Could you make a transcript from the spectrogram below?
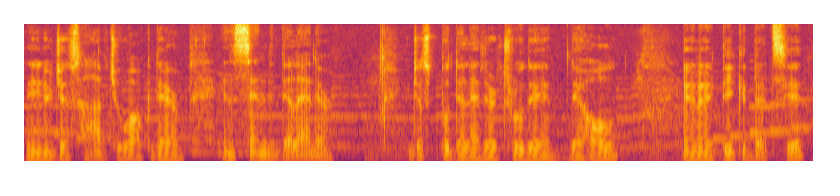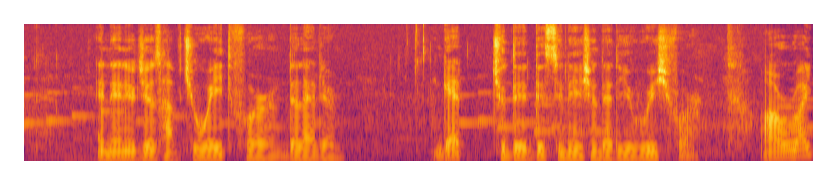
and then you just have to walk there and send the letter. You just put the letter through the the hole and I think that's it. And then you just have to wait for the letter. Get to the destination that you wish for. All right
